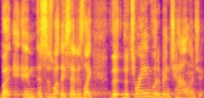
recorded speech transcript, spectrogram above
but and this is what they said is like the, the terrain would have been challenging.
